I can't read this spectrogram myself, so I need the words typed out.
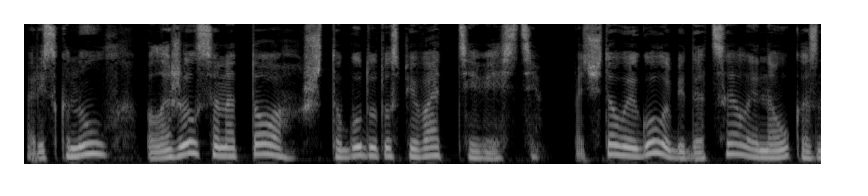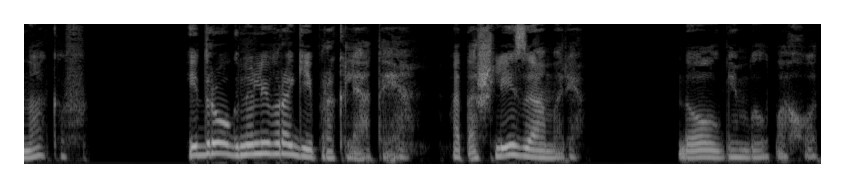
Рискнул, положился на то, что будут успевать те вести. Почтовые голуби да целая наука знаков. И дрогнули враги проклятые, отошли за море. Долгим был поход,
